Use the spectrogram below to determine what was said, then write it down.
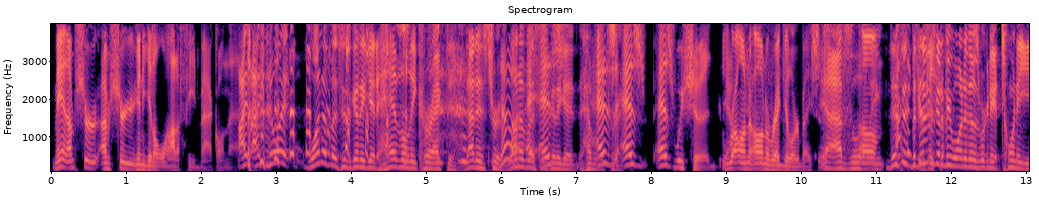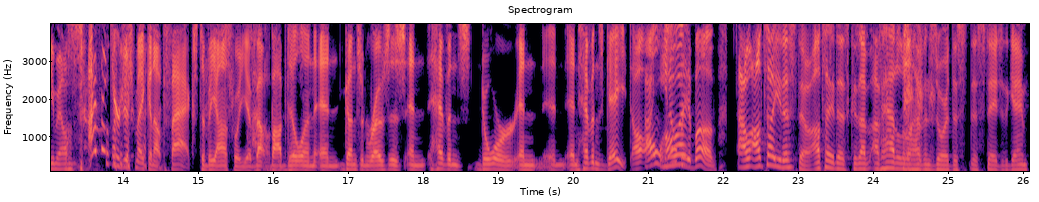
man, I'm sure. I'm sure you're going to get a lot of feedback on that. I, I you know what? One of us is going to get heavily corrected. That is true. No, One of us as- is going to get heavily as corrected. as as we should Yeah. on on a regular basis. yeah, absolutely. Um, this is, but this is going to be one of those we're going to get 20 emails. I think you're just making up facts, to be honest with you, about Bob Dylan and Guns N' Roses and Heaven's Door and and, and Heaven's Gate. All, all, you know all the above. I'll, I'll tell you this though. I'll tell you this because I've I've had a little Heaven's Door at this this stage of the game.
